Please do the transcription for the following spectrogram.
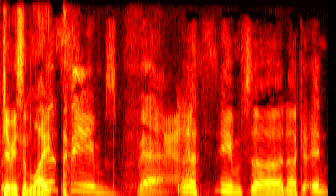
Give me some light. This seems bad. that seems uh not good." And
